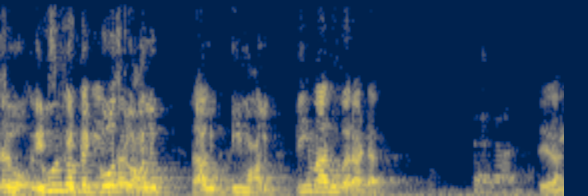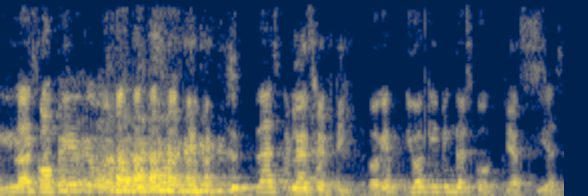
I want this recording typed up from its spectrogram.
so it's, it, the it games goes are- to alu हाँ. alu team alu Team आलू पराठा. तेरा ये copy 50. करके plus 50 Plus points. 50. Okay, you are keeping the score. Yes. Yes.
